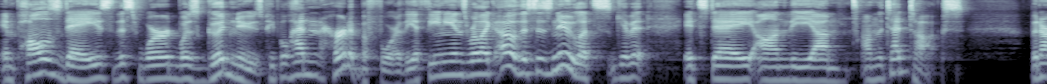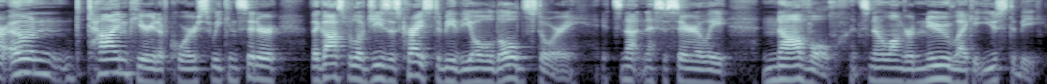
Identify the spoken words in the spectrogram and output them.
In Paul's days, this word was good news. People hadn't heard it before. The Athenians were like, "Oh, this is new. Let's give it its day on the um, on the TED Talks." But in our own time period, of course, we consider the gospel of Jesus Christ to be the old old story. It's not necessarily novel, it's no longer new like it used to be.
